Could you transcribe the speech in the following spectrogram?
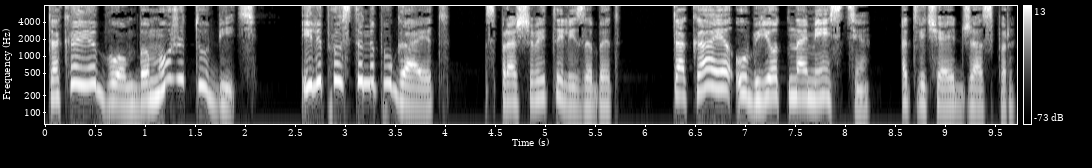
Такая бомба может убить или просто напугает?» — спрашивает Элизабет. «Такая убьет на месте», — отвечает Джаспер.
